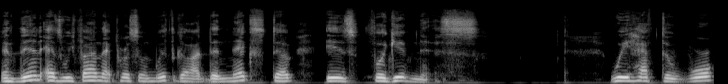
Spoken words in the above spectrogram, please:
And then as we find that person with God, the next step is forgiveness we have to work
